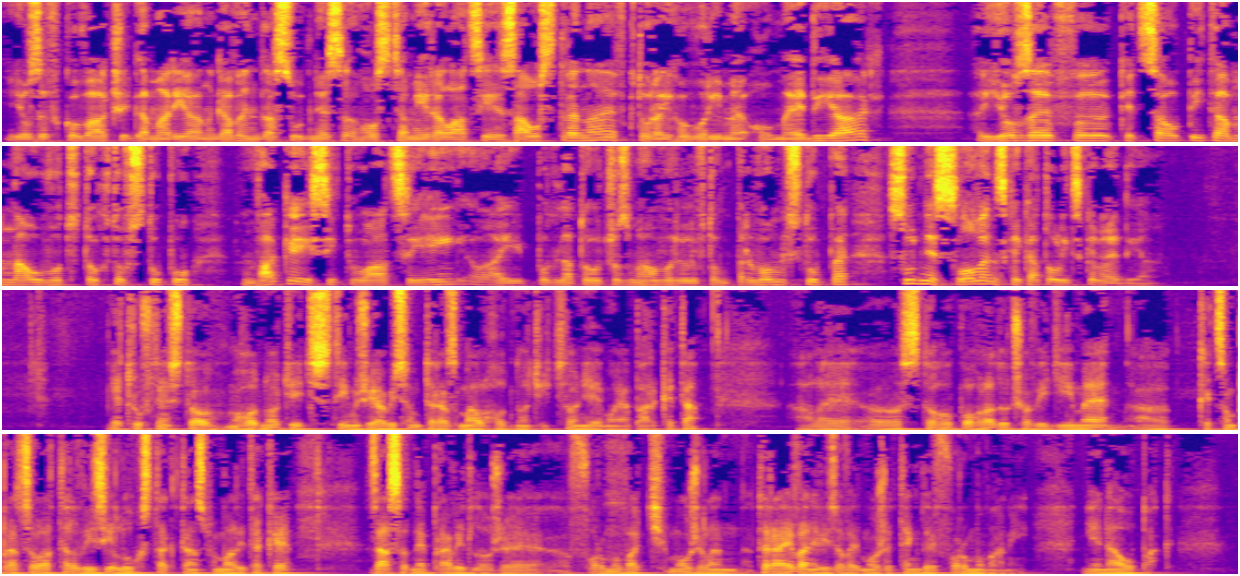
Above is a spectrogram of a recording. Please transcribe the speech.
Jozef Kováčik a Marian Gavenda sú dnes hostiami relácie Zaostrené, v ktorej hovoríme o médiách. Jozef, keď sa opýtam na úvod tohto vstupu, v akej situácii, aj podľa toho, čo sme hovorili v tom prvom vstupe, sú dnes slovenské katolické médiá? Netrúfnem to hodnotiť s tým, že ja by som teraz mal hodnotiť, to nie je moja parketa ale e, z toho pohľadu, čo vidíme, keď som pracoval v televízii Lux, tak tam sme mali také zásadné pravidlo, že formovať môže len, teda evangelizovať môže ten, kto je formovaný, nie naopak.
